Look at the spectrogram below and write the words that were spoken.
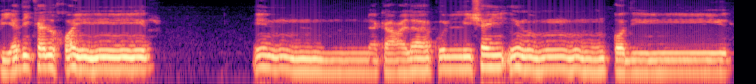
بيدك الخير. إنك على كل شيء قدير.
